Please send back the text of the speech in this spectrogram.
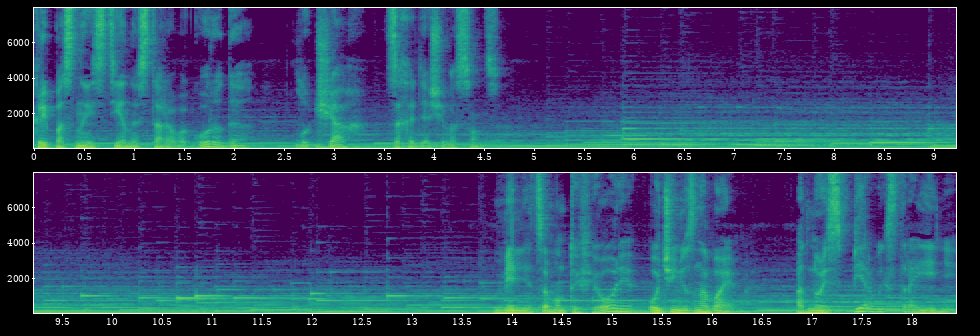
Крепостные стены старого города в лучах заходящего солнца. Мельница Монтефиоре очень узнаваемая, одно из первых строений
